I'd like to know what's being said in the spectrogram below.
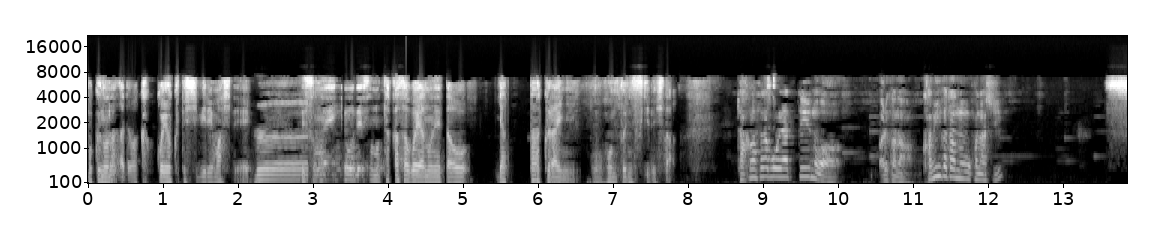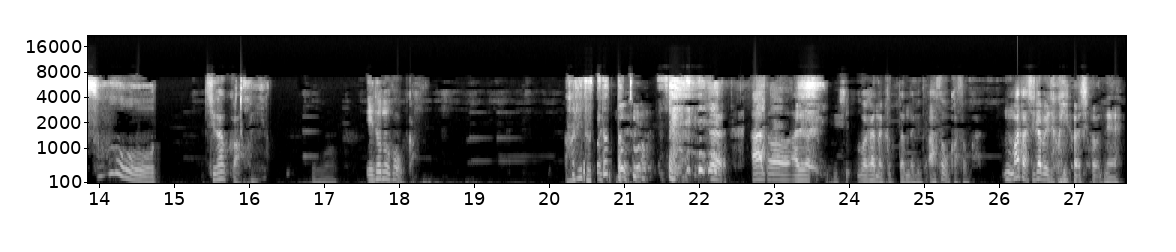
僕の中ではかっこよくて痺れまして、へで、その影響でその高砂屋のネタをやったくらいに、もう本当に好きでした。高砂屋っていうのは、あれかな？髪型のお話？そう、違うか。江戸の方か。あれどっちだったっけ あの、あれだ、わかんなかったんだけど、あ、そうか、そうか。また調べておきましょうね。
